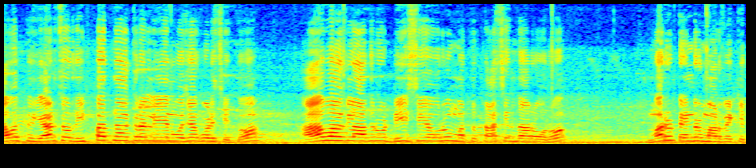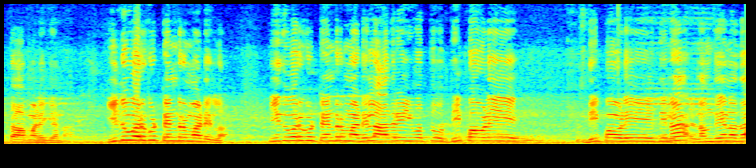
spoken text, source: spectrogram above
ಆವತ್ತು ಎರಡು ಸಾವಿರದ ಇಪ್ಪತ್ನಾಲ್ಕರಲ್ಲಿ ಏನು ವಜಾಗೊಳಿಸಿತ್ತು, ಆವಾಗಲಾದರೂ ಡಿ ಸಿ ಅವರು ಮತ್ತು ತಹಸೀಲ್ದಾರ್ ಅವರು ಮರು ಟೆಂಡರ್ ಮಾಡಬೇಕಿತ್ತು ಆ ಮಳಿಗೆನ. ಇದುವರೆಗೂ ಟೆಂಡರ್ ಮಾಡಿಲ್ಲ. ಇದುವರೆಗೂ ಟೆಂಡರ್ ಮಾಡಿಲ್ಲ, ಆದರೆ ಇವತ್ತು ದೀಪಾವಳಿ ದೀಪಾವಳಿ ದಿನ ನಮ್ದೇನದ?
